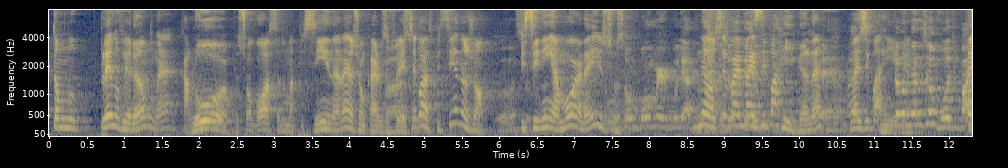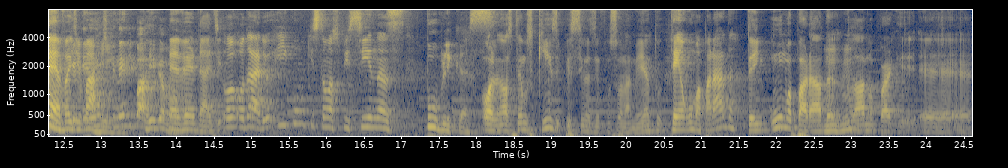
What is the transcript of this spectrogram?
Estamos é, no pleno verão, né? Calor, o pessoal gosta de uma piscina, né, João Carlos Nossa, Freitas? Você gosta de piscina, João? Gosto. Piscininha amor, é isso? Eu não sou um bom mergulhador. Não, você vai tenho... mais de barriga, né? É, mais de barriga. Pelo menos eu vou de barriga. É, vai de barriga. que nem de barriga vão. É verdade. Ô, ô Dário, e como que estão as piscinas públicas? Olha, nós temos 15 piscinas em funcionamento. Tem alguma parada? Tem uma parada uhum. lá no Parque é,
